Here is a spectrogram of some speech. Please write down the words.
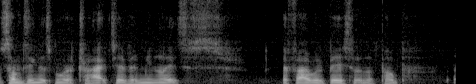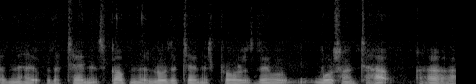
something that's more attractive. I mean, let's if I was based in a pub and uh, with a Tennent's pub and there loads of Tennent's products, then what's on tap? Uh,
